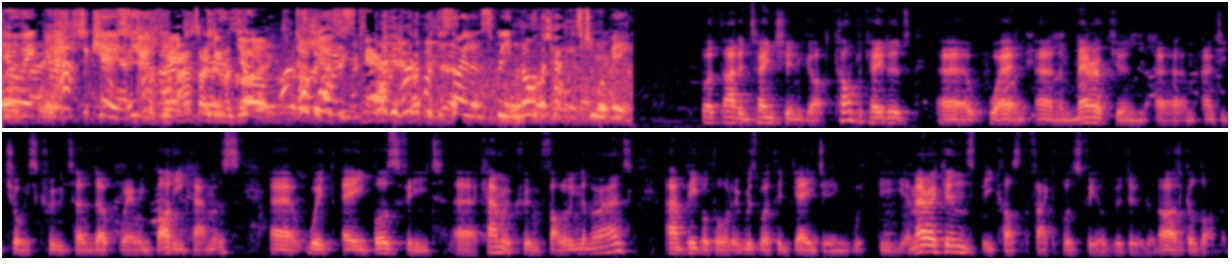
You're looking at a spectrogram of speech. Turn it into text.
Killing, you have to kill. You have to You're to us. Have you heard about the silent scream and all the tactics to obey? But that intention got complicated uh, when an American um, anti-choice crew turned up wearing body cameras uh, with a BuzzFeed uh, camera crew following them around. And people thought it was worth engaging with the Americans because of the fact BuzzFeed were doing an article on them.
